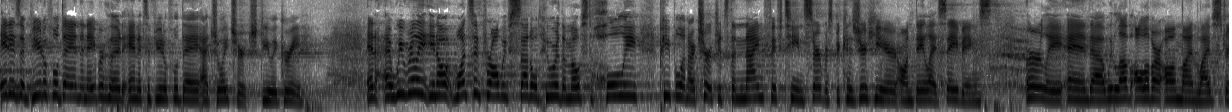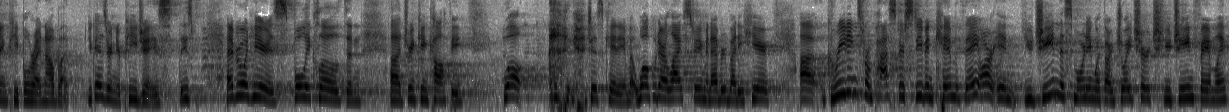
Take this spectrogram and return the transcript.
It is a beautiful day in the neighborhood, and it's a beautiful day at Joy Church. Do you agree? And, and we really, you know, once and for all, we've settled who are the most holy people in our church. It's the 915 service because you're here on daylight savings early, and uh, we love all of our online live stream people right now, but you guys are in your PJs. These, everyone here is fully clothed and uh, drinking coffee. Well, just kidding. But welcome to our live stream and everybody here. Uh, greetings from Pastor Stephen Kim. They are in Eugene this morning with our Joy Church Eugene family,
